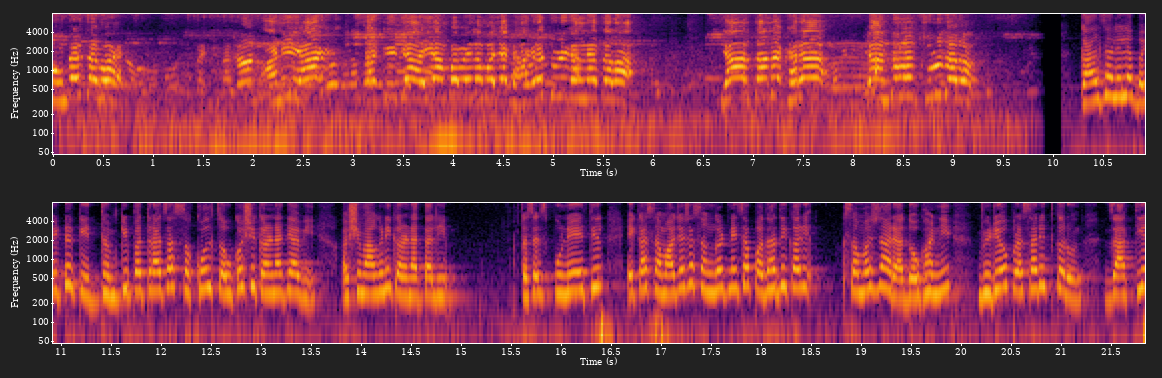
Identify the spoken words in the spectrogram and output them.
गोंधळ चालू आहे. आणि यासाठी ज्या आई अंबाबाईला माझ्या घागरा चुडी घालण्यात आला या अर्थानं खरं हे आंदोलन सुरू झालं. काल झालेल्या बैठकीत धमकीपत्राचा सखोल चौकशी करण्यात यावी अशी मागणी करण्यात आली. तसेच पुणे येथील एका समाजाच्या संघटनेचा पदाधिकारी समजणाऱ्या दोघांनी व्हिडिओ प्रसारित करून जातीय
